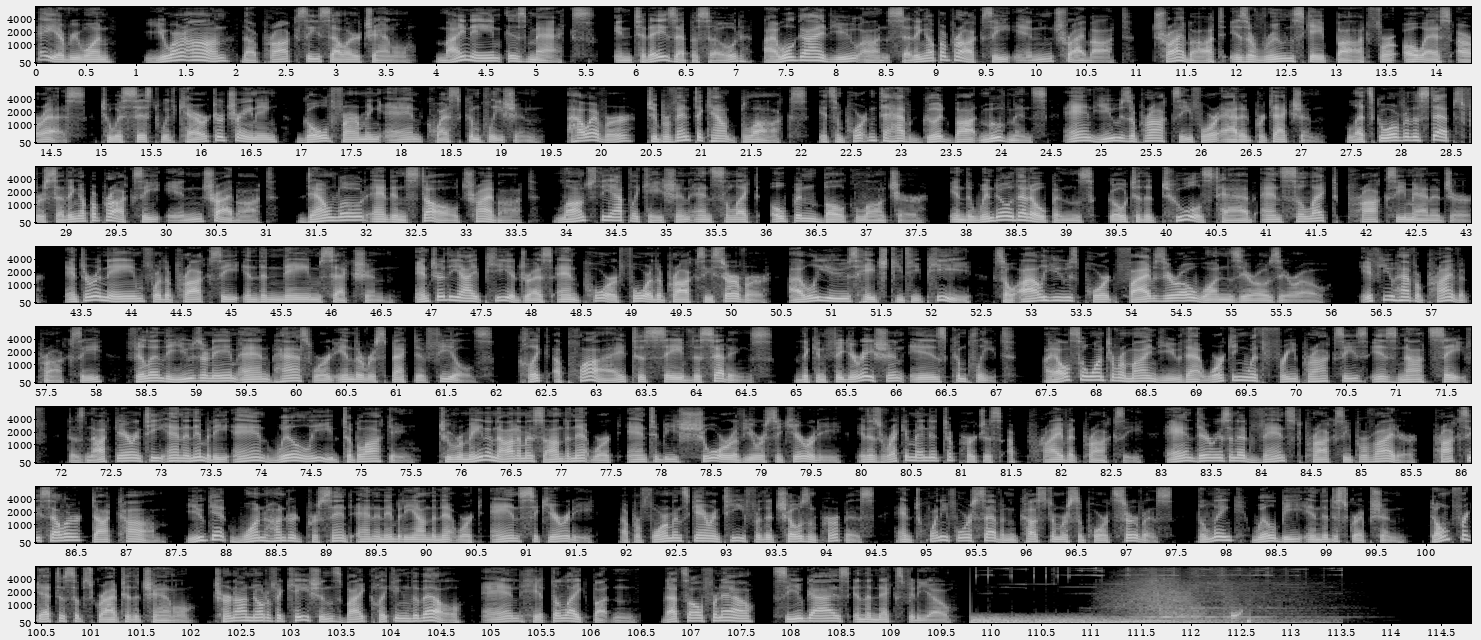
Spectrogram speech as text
Hey everyone, you are on the Proxy Seller channel. My name is Max. In today's episode, I will guide you on setting up a proxy in Tribot. Tribot is a RuneScape bot for OSRS to assist with character training, gold farming, and quest completion. However, to prevent account blocks, it's important to have good bot movements and use a proxy for added protection. Let's go over the steps for setting up a proxy in Tribot. Download and install Tribot. Launch the application and select Open Bulk Launcher. In the window that opens, go to the Tools tab and select Proxy Manager. Enter a name for the proxy in the Name section. Enter the IP address and port for the proxy server. I will use HTTP, so I'll use port 50100. If you have a private proxy, fill in the username and password in the respective fields. Click Apply to save the settings. The configuration is complete. I also want to remind you that working with free proxies is not safe, does not guarantee anonymity, and will lead to blocking. To remain anonymous on the network and to be sure of your security, it is recommended to purchase a private proxy and there is an advanced proxy provider, proxyseller.com. You get 100% anonymity on the network and security, a performance guarantee for the chosen purpose, and 24 7 customer support service. The link will be in the description. Don't forget to subscribe to the channel, turn on notifications by clicking the bell, and hit the like button. That's all for now. See you guys in the next video.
